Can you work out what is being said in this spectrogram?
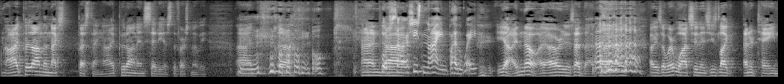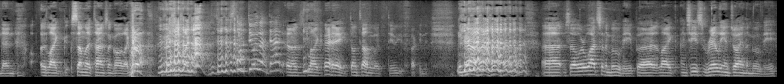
I put on the next best thing. I put on Insidious, the first movie, and uh, Oh no. And Poor uh, Sarah. She's nine, by the way. yeah, I know. I, I already said that. But, uh, okay, so we're watching, and she's like entertained, and uh, like some of the times I'm going like, "Ah!" and she's like, ah, stop doing that, Dad. And I'm just like, hey, don't tell me what to do, you fucking. uh, so we're watching the movie, but like, and she's really enjoying the movie,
